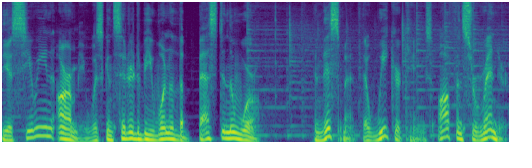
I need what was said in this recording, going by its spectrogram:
The Assyrian army was considered to be one of the best in the world, and this meant that weaker kings often surrendered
